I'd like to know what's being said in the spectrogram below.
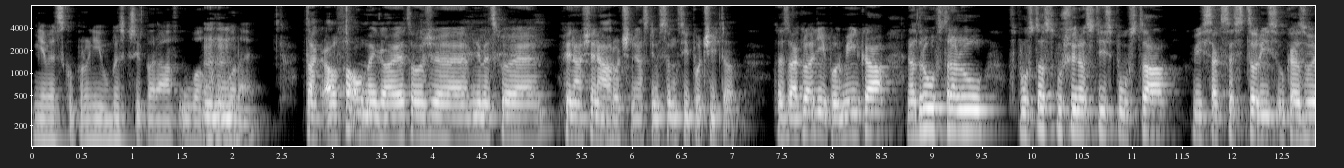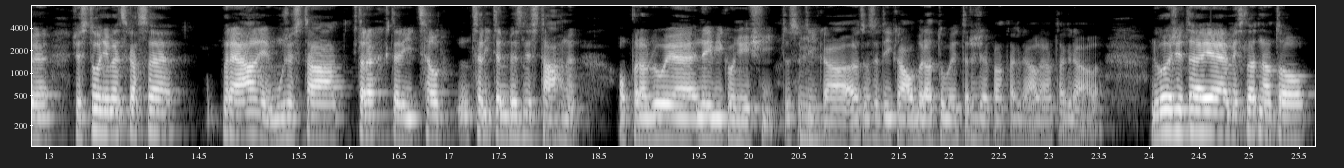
Německo pro něj vůbec připadá v úvahu mm-hmm. nebo ne? Tak alfa omega je to, že Německo je finančně náročné a s tím se musí počítat. To je základní podmínka. Na druhou stranu spousta zkušeností, spousta success stories ukazuje, že z toho Německa se reálně může stát trh, který cel, celý ten biznis táhne. Opravdu je nejvýkonnější, co se hmm. týká, co se týká obratu, vytržeb a tak dále a tak dále. Důležité je myslet na to,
